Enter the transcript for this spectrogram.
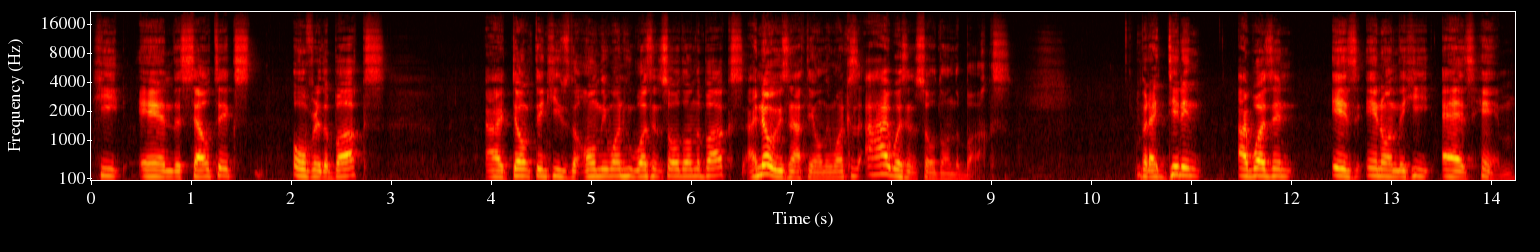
Heat and the Celtics over the Bucks. I don't think he's the only one who wasn't sold on the Bucks. I know he's not the only one because I wasn't sold on the Bucks, but I didn't. I wasn't as in on the Heat as him,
